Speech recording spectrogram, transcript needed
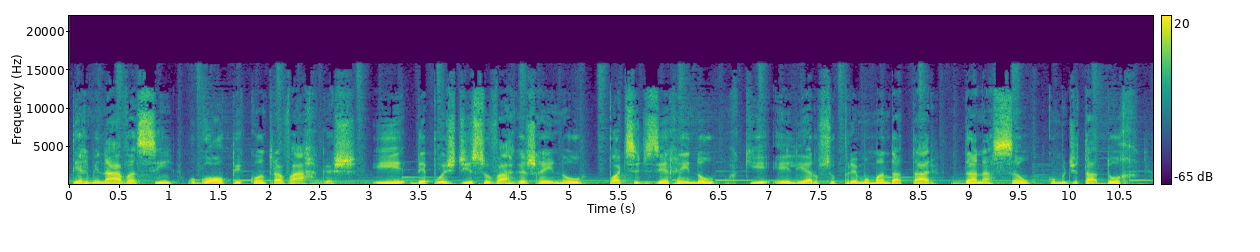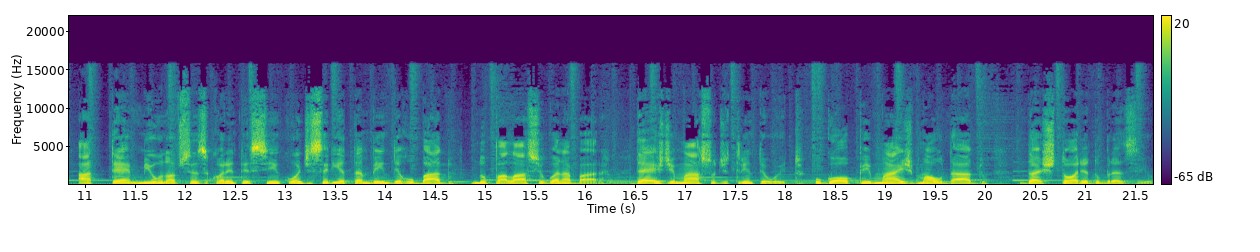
Terminava assim o golpe contra Vargas e depois disso Vargas reinou. Pode-se dizer reinou, porque ele era o supremo mandatário da nação como ditador até 1945, onde seria também derrubado no Palácio Guanabara. 10 de março de 38, o golpe mais mal dado da história do Brasil.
